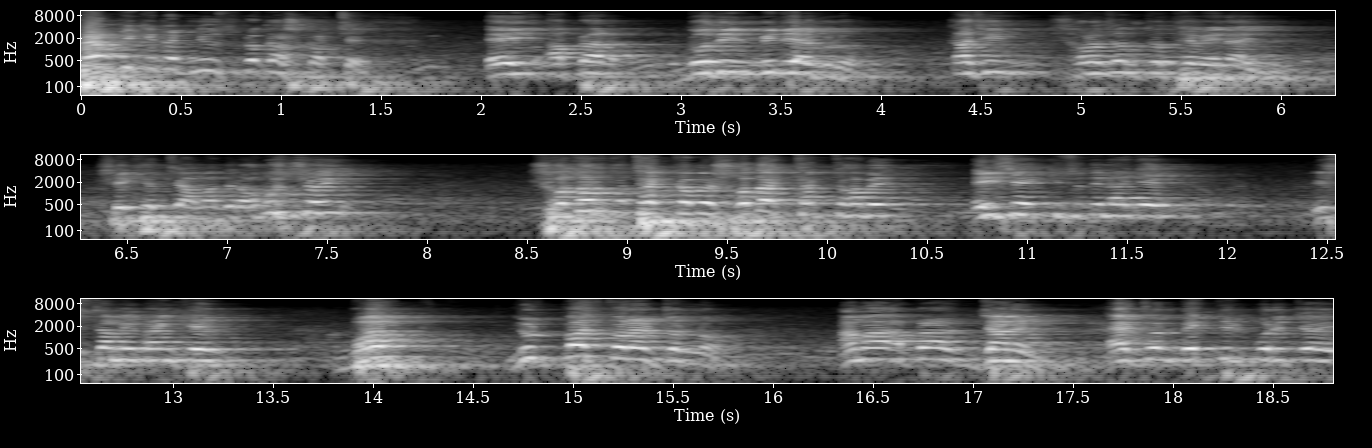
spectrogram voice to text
ফ্যাব্রিকেটেড নিউজ প্রকাশ করছে, এই আপনার গদির মিডিয়াগুলো। কাজী ষড়যন্ত্র থেমে নাই। সেই ক্ষেত্রে আমাদের অবশ্যই সতর্ক থাকতে হবে, সজাগ থাকতে হবে। এই যে কিছুদিন আগে ইসলামী ব্যাংকের ব্যাংক লুটপাট করার জন্য। আমার আপনারা জানেন, একজন ব্যক্তির পরিচয়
